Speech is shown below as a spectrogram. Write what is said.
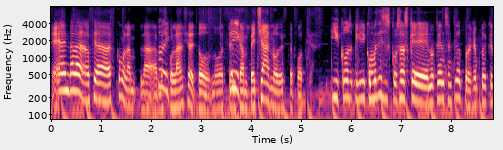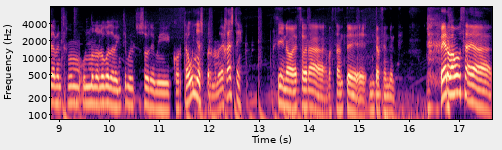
Eh, nada, o sea, es como la, la mezcolancia de todos, ¿no? Es el campechano de este podcast. Y, como dices, cosas que no tienen sentido. Por ejemplo, yo quería aventar un, un monólogo de 20 minutos sobre mi corta uñas, pero no me dejaste. Sí, no, eso era bastante intrascendente. Pero vamos a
